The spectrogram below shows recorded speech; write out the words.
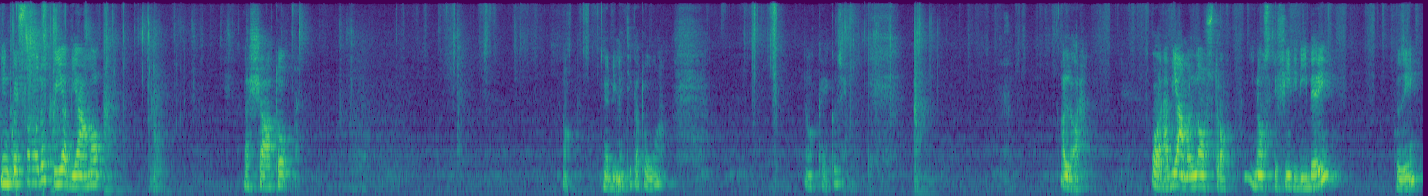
In questo modo qui abbiamo lasciato. No ne ho dimenticato uno. Ok così. Allora ora abbiamo nostro i nostri fili liberi così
